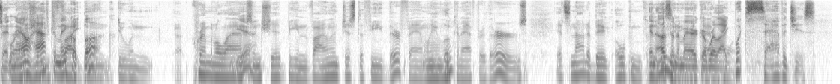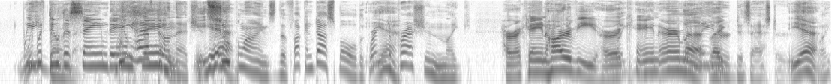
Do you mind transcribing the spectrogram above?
That now have to make a buck. doing uh, criminal acts Yeah. and shit, being violent just to feed their family, Mhm. looking after theirs. It's not a big open. Community and us in America, we're like, what savages? We We've would do the that. same damn thing. we have thing. done that shit. Yeah. Soup lines, the fucking Dust Bowl, the Great Yeah. Depression, like Hurricane Harvey, Hurricane the Irma. later Like, disasters. Yeah. like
